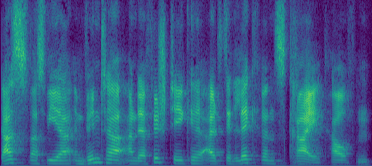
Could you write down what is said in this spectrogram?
Das, was wir im Winter an der Fischtheke als den leckeren Skrei kaufen.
